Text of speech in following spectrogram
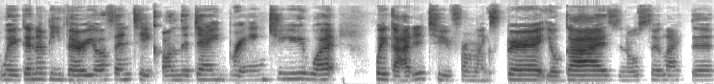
We're going to be very authentic on the day, bringing to you what we're guided to from like spirit, your guides, and also like the,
